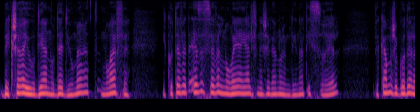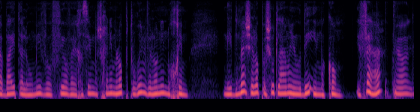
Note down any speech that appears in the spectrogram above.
בהקשר היהודי הנודד, היא אומרת, נורא יפה, היא כותבת, איזה סבל נוראי היה לפני שהגענו למדינת ישראל, וכמה שגודל הבית הלאומי ואופיו והיחסים עם השכנים לא פתורים ולא נינוחים. נדמה שלא פשוט לעם היהודי עם מקום. יפה, אה? מאוד.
